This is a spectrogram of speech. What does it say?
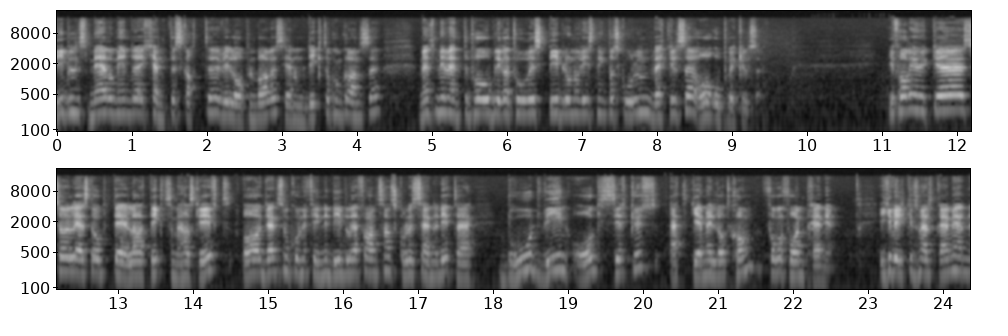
Bibelens mer og mindre kjente skatter vil åpenbares gjennom dikt og konkurranse, mens vi venter på obligatorisk bibelundervisning på skolen, vekkelse og opprykkelse. I forrige uke så leste jeg opp deler av et dikt som jeg har skrevet, og den som kunne finne bibelreferansene, skulle sende de til sirkus at gmail.com for å få en premie. Ikke hvilken som helst premie, en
